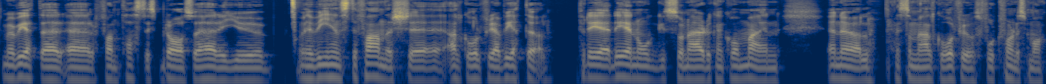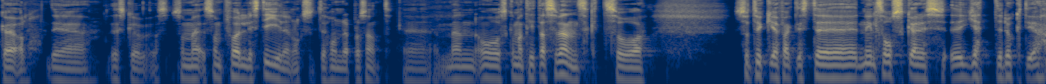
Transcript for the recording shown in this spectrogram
som jag vet är, är fantastiskt bra så är det ju eh, Wien Stefaners eh, alkoholfria veteöl. För det, det är nog så nära du kan komma en, en öl som är alkoholfri och fortfarande smakar öl. Det, det ska, som, som följer stilen också till 100%. Eh, men och ska man titta svenskt så, så tycker jag faktiskt eh, Nils Oskar är jätteduktiga.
